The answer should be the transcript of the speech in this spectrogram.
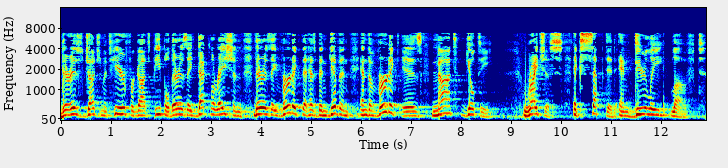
There is judgment here for God's people. There is a declaration. There is a verdict that has been given, and the verdict is not guilty, righteous, accepted, and dearly loved.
